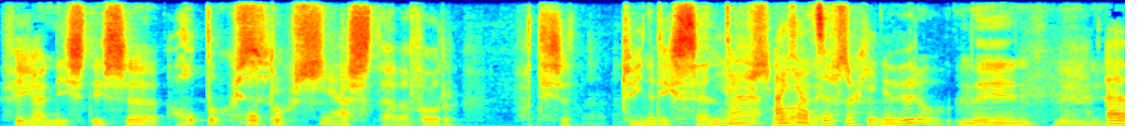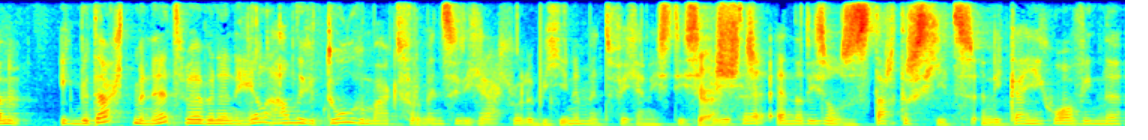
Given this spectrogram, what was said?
veganistische Hotdogs. hotdogs Ja. bestellen voor, wat is het, 20 cent Ja, of zo. ah, ja, zelfs nog geen euro. Nee, nee, nee. Ehm, ik bedacht me net, we hebben een hele handige tool gemaakt voor mensen die graag willen beginnen met veganistisch Juist. eten. En dat is onze startersgids. En die kan je gewoon vinden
